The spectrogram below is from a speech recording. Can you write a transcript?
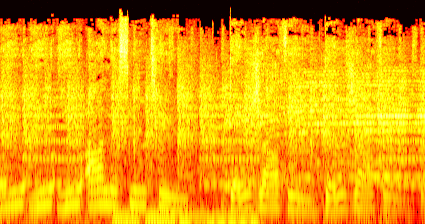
You, you, you are listening to Deja Vu. Deja Vu.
